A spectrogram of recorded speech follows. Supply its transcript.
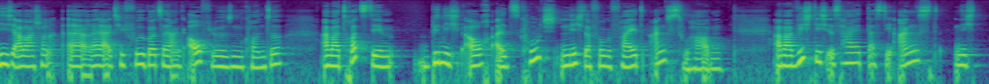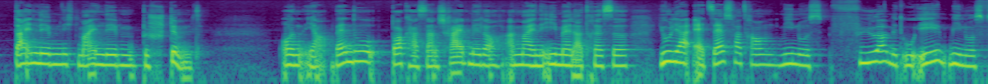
die ich aber schon äh, relativ früh Gott sei Dank auflösen konnte. Aber trotzdem bin ich auch als Coach nicht davor gefeit, Angst zu haben. Aber wichtig ist halt, dass die Angst nicht dein Leben, nicht mein Leben bestimmt. Und ja, wenn du Bock hast, dann schreib mir doch an meine E-Mail-Adresse julia at selbstvertrauen für mit ue-frauen.de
